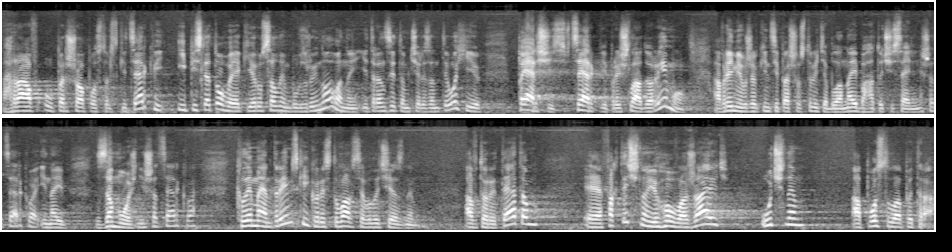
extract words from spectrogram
грав у першоапостольській церкві, і після того, як Єрусалим був зруйнований і транзитом через Антиохію, першість в церкві прийшла до Риму, а в Римі вже в кінці першого століття була найбагаточисельніша церква і найзаможніша церква. Климент Римський користувався величезним авторитетом. Е, Фактично його вважають учнем апостола Петра.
